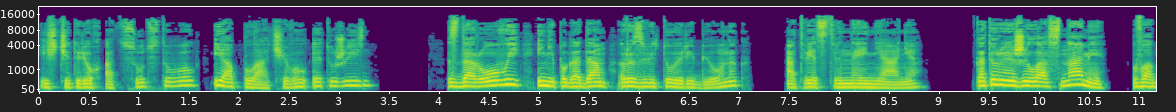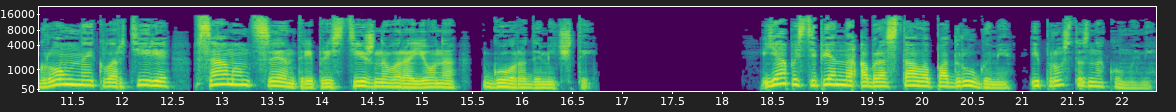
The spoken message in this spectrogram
из четырех отсутствовал и оплачивал эту жизнь, здоровый и не по годам развитой ребенок, ответственная няня, которая жила с нами в огромной квартире в самом центре престижного района города мечты. Я постепенно обрастала подругами и просто знакомыми.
